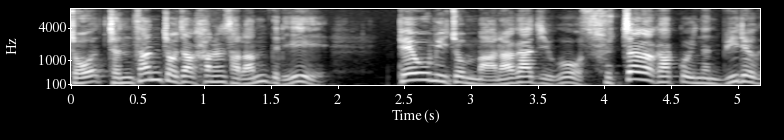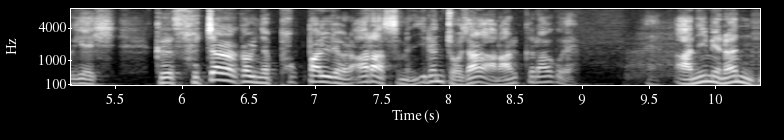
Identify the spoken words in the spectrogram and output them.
조, 전산 조작하는 사람들이 배움이 좀 많아가지고 숫자가 갖고 있는 위력의 그 숫자가 갖고 있는 폭발력을 알았으면 이런 조작 안 할 거라고요. 예. 아니면은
